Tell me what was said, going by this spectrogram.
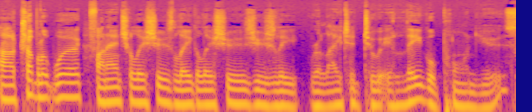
uh, trouble at work, financial issues, legal issues, usually related to illegal porn use.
